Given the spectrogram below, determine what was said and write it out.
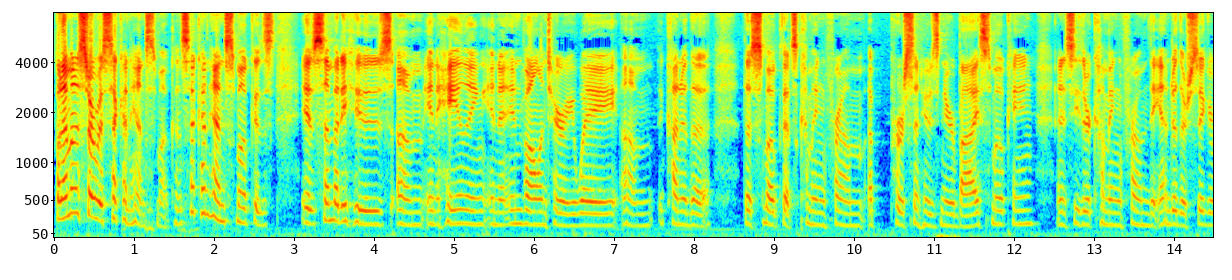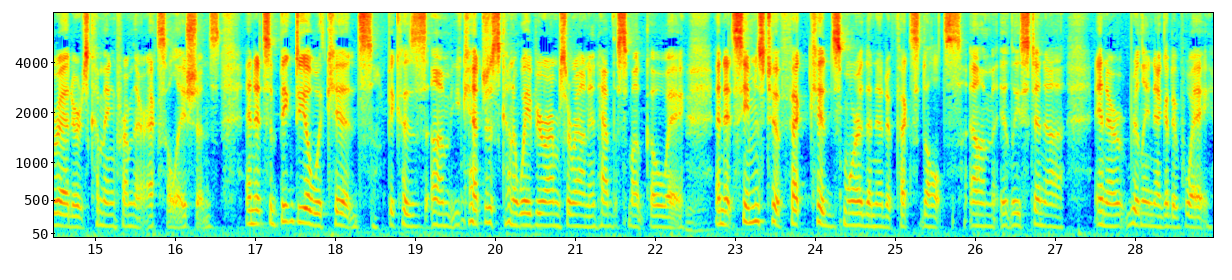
But I'm going to start with secondhand smoke. And secondhand smoke is is somebody who's um, inhaling in an involuntary way, um, kind of the the smoke that's coming from a person who's nearby smoking, and it's either coming from the end of their cigarette or it's coming from their exhalations. And it's a big deal with kids because um, you can't just kind of wave your arms around and have the smoke go away. And it seems to affect kids more than it affects adults, um, at least in a in a really negative way.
